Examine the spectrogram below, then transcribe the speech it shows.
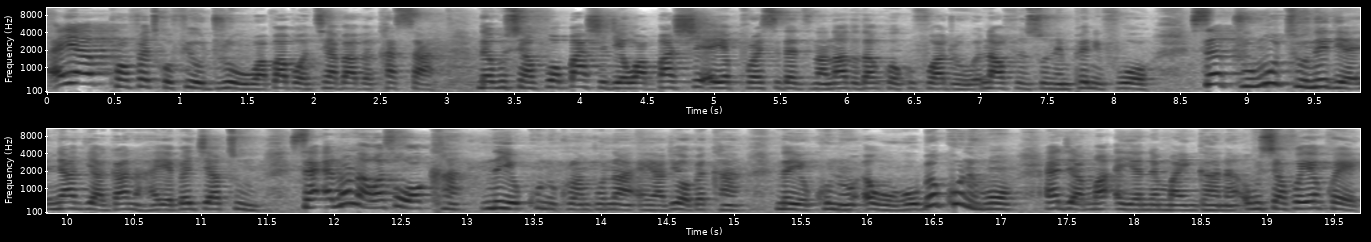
Ɛyɛ prophet kofi oduro waba abɔnten aba abɛkasa na abusuafoɔ baahye deɛ wabahye ɛyɛ president nana adada nkɔ akufo ado na afei nso ne mpanimfoɔ. Sɛ turumutu ne deɛ nya deɛ ghana ha yɛbɛgye atom sɛ ɛno na wɔsɛ wɔka na yɛku no kora mpo no a ɛyɛ adeɛ ɔbɛka na yɛku no wɔ hɔ. Bɛku ne ho ɛde ama ɛyɛ ne man ghana. Abusuafoɔ yɛnkɔɛ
